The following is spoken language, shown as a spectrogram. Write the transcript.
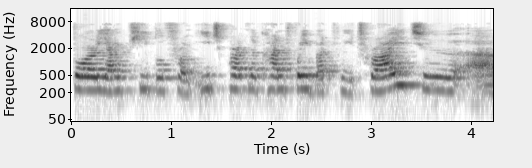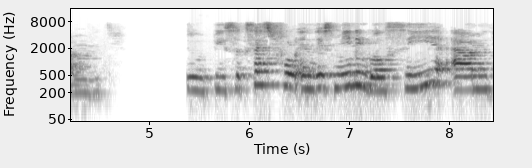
four young people from each partner country, but we try to um, to be successful in this meeting. We'll see. Um,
